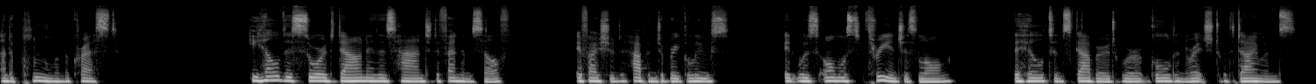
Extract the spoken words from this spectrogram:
and a plume on the crest. He held his sword down in his hand to defend himself, if I should happen to break loose. It was almost three inches long. The hilt and scabbard were gold enriched with diamonds.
